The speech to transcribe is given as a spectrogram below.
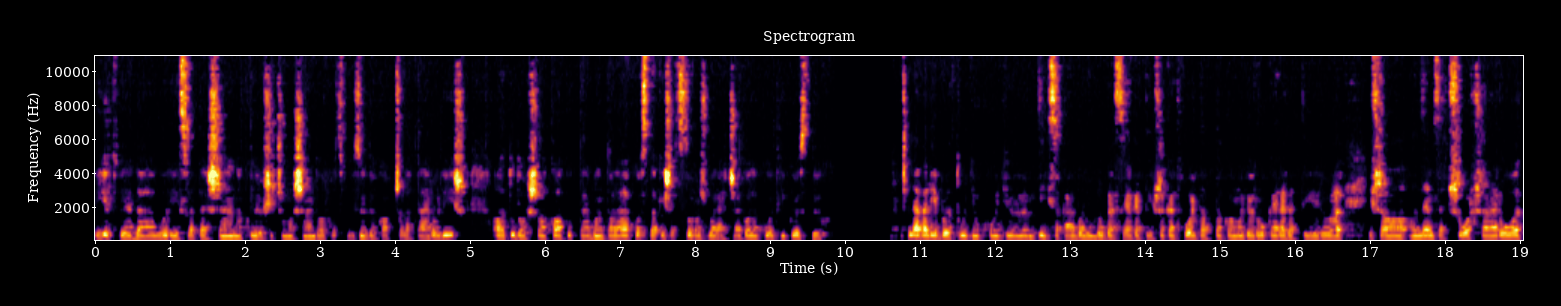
Írt például részletesen a Körösi Csoma Sándorhoz fűződő kapcsolatáról is. A tudóssal Kalkuttában találkoztak, és egy szoros barátság alakult ki köztük, leveléből tudjuk, hogy éjszakában nyúló beszélgetéseket folytattak a magyarok eredetéről és a, a nemzet sorsáról.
